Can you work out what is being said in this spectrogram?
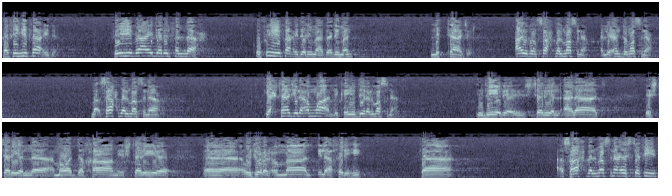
ففيه فائدة. فيه فائدة للفلاح. وفيه فائدة لماذا؟ لمن؟ للتاجر. أيضا صاحب المصنع اللي عنده مصنع. صاحب المصنع يحتاج إلى أموال لكي يدير المصنع. يدير يشتري الآلات يشتري المواد الخام يشتري أجور العمال إلى آخره. فصاحب المصنع يستفيد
